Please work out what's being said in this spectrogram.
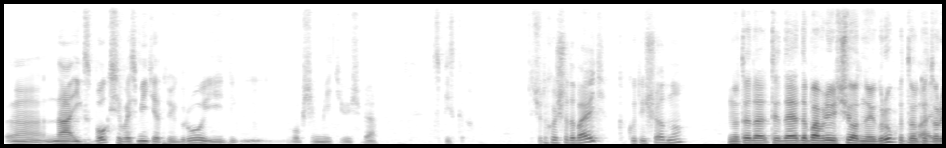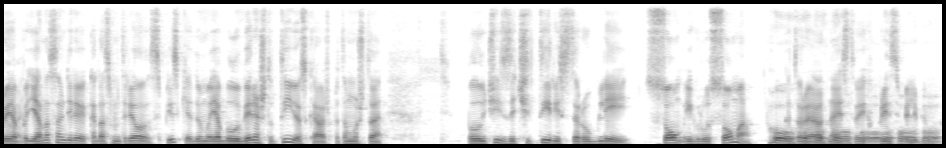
э, на Xbox возьмите эту игру и, и, в общем, имейте ее у себя списках. Ты что-то хочешь добавить? Какую-то еще одну? Ну, тогда, тогда я добавлю еще одну игру, которую, давай, которую давай. Я, я, на самом деле, когда смотрел списки, я думаю, я был уверен, что ты ее скажешь, потому что получить за 400 рублей сом, игру Сома, которая одна из твоих, в принципе, любимых,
